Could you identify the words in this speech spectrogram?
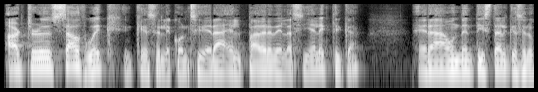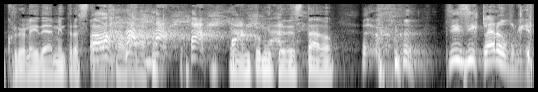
Arthur Southwick, que se le considera el padre de la silla eléctrica, era un dentista al que se le ocurrió la idea mientras trabajaba en un comité de estado. Sí, sí, claro, porque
